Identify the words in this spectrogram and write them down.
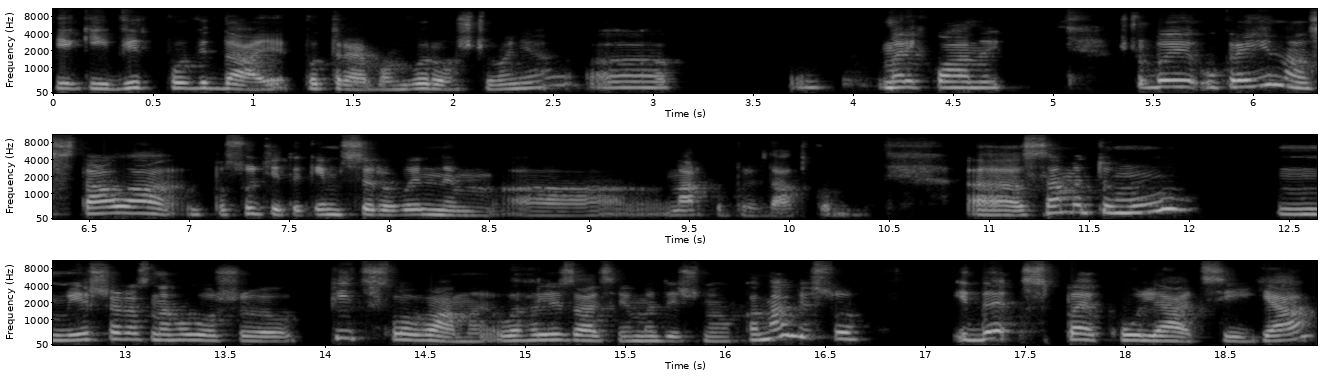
який відповідає потребам вирощування е, марихуани, щоб Україна стала по суті таким сировинним наркопридатком. Саме тому я ще раз наголошую під словами легалізація медичного канабісу іде спекуляція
